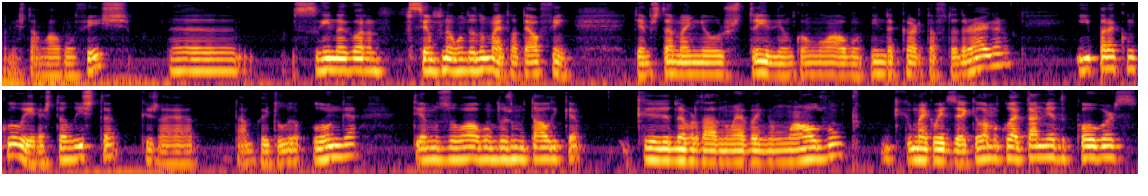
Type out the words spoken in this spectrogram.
Também está um álbum fixe. Uh, seguindo agora sempre na onda do metal até ao fim. Temos também os Trivium com o álbum In the Court of the Dragon. E para concluir esta lista, que já está um bocadinho longa, temos o álbum dos Metallica, que na verdade não é bem um álbum, como é que eu ia dizer? Aquilo é uma coletânea de covers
